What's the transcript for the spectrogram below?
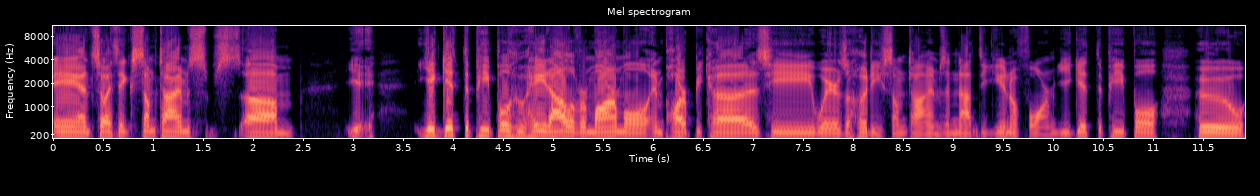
and so I think sometimes um, you, get the people who hate Oliver Marmol in part because he wears a hoodie sometimes and not the uniform. You get the people who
